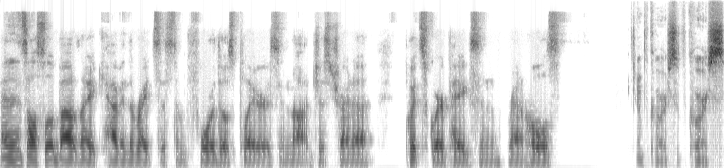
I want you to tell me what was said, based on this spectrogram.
and it's also about like having the right system for those players and not just trying to put square pegs in round holes. Of course, of course.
